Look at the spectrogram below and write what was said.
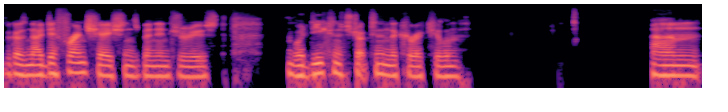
because now differentiation's been introduced we're deconstructing the curriculum. And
